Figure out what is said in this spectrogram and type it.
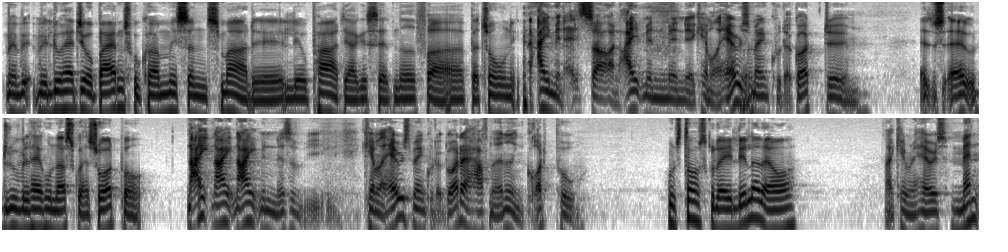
Men vil, vil du have, at Joe Biden skulle komme i sådan en smart øh, leopardjakkesæt ned fra Batoni? Nej, men altså, nej, men, men øh, Kamala Harris, man kunne da godt... Øh... Altså, du vil have, at hun også skulle have sort på? Nej, nej, nej, men altså, Kamala Harris, man kunne da godt have haft noget andet end gråt på. Hun står sgu da i lilla derovre. Nej, Kamala Harris, mand.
